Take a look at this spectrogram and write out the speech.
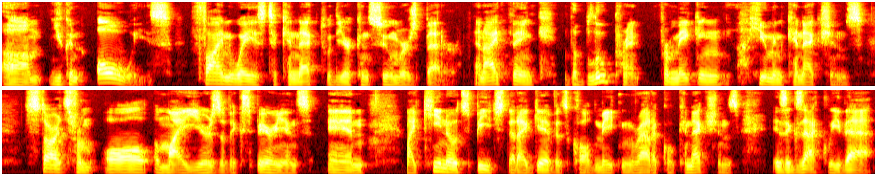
Um, you can always find ways to connect with your consumers better. And I think the blueprint for making human connections starts from all of my years of experience. And my keynote speech that I give, it's called Making Radical Connections, is exactly that.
